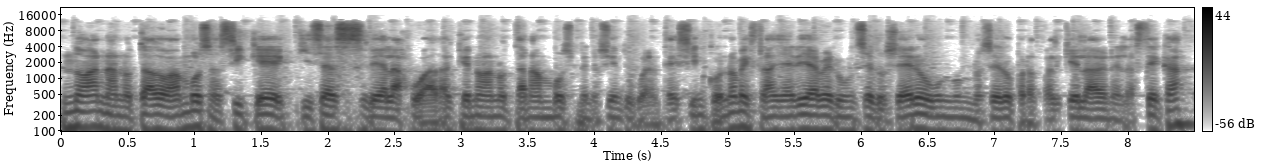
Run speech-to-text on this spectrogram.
no han anotado ambos, así que quizás sería la jugada, que no anotan ambos menos 145. No me extrañaría ver un 0-0, un 1-0 para cualquier lado en el Azteca.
